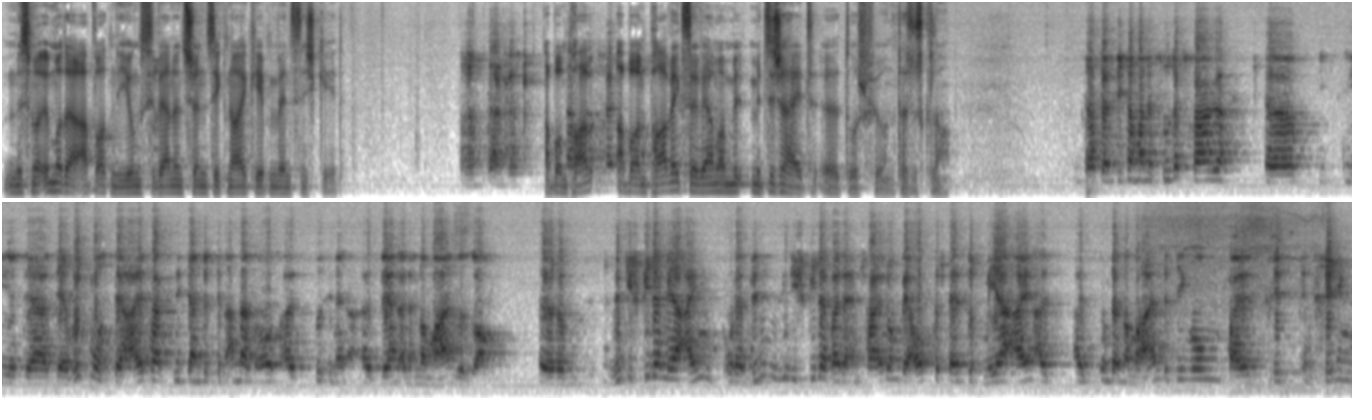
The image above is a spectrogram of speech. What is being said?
müssen wir immer da abwarten. Die Jungs werden uns schon ein Signal geben, wenn es nicht geht. Aber ein paar, aber ein paar Wechsel werden wir mit, mit Sicherheit äh, durchführen, das ist klar. Das wäre natürlich nochmal eine Zusatzfrage. Äh, die, der, der, Rhythmus, der Alltag sieht ja ein bisschen anders aus als, als während einer normalen Saison. Äh, sind die Spieler mehr ein oder binden Sie die Spieler bei der Entscheidung, wer aufgestellt wird, mehr ein als, als unter normalen Bedingungen? Weil im Training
